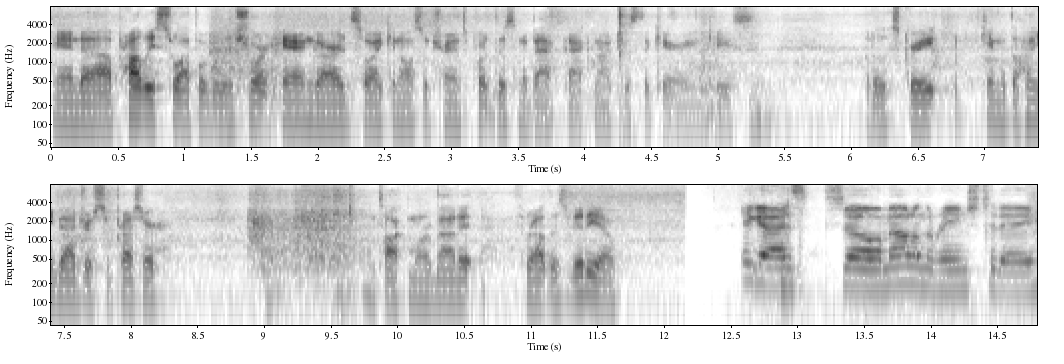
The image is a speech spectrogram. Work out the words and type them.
And uh, I'll probably swap over the short handguard so I can also transport this in a backpack, not just the carrying case. But it looks great. Came with the Honey Badger suppressor. I'll talk more about it throughout this video. Hey guys, so I'm out on the range today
